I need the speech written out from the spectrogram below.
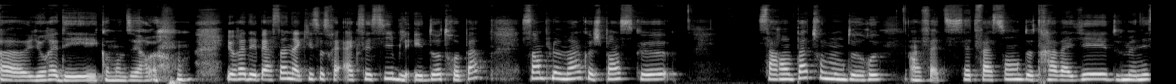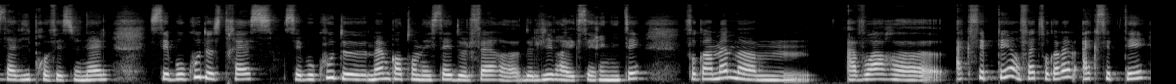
euh, il y aurait des comment dire il y aurait des personnes à qui ce serait accessible et d'autres pas simplement que je pense que ça rend pas tout le monde heureux en fait cette façon de travailler de mener sa vie professionnelle c'est beaucoup de stress c'est beaucoup de même quand on essaye de le faire euh, de le vivre avec sérénité faut quand même euh, avoir euh, accepté, en fait, faut quand même accepter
